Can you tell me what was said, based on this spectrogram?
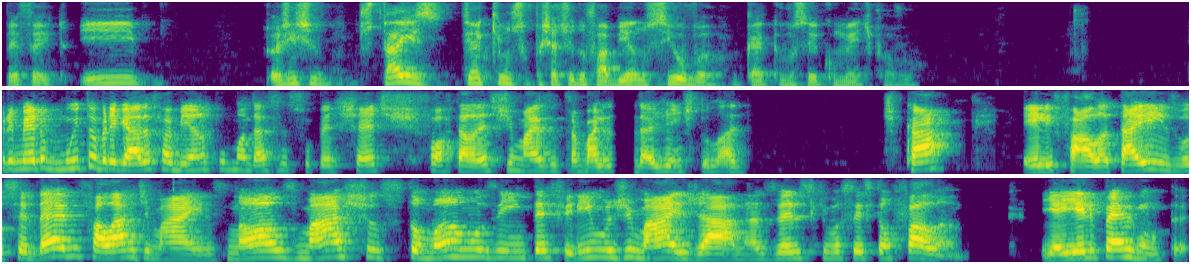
Perfeito. E a gente. Thaís, tem aqui um superchat do Fabiano Silva. Eu quero que você comente, por favor. Primeiro, muito obrigada, Fabiano, por mandar esse superchat. Fortalece demais o trabalho da gente do lado de cá. Ele fala, Thaís, você deve falar demais. Nós, machos, tomamos e interferimos demais já nas vezes que vocês estão falando. E aí ele pergunta,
